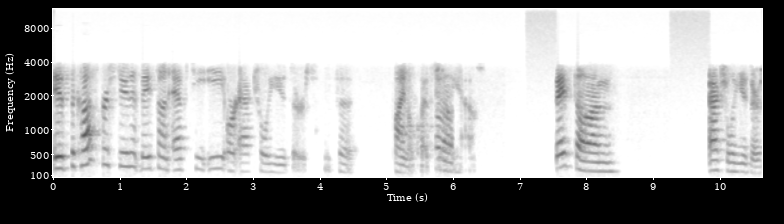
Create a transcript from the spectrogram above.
Is the cost per student based on FTE or actual users? It's a final question Uh, we have. Based on actual users,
